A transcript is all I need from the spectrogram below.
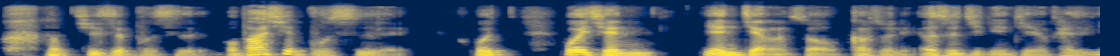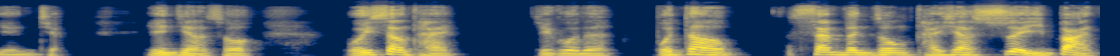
其实不是，我发现不是诶。我我以前演讲的时候，告诉你，二十几年前就开始演讲。演讲的时候，我一上台，结果呢，不到三分钟，台下睡一半，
